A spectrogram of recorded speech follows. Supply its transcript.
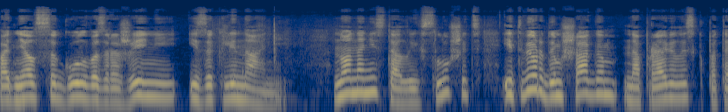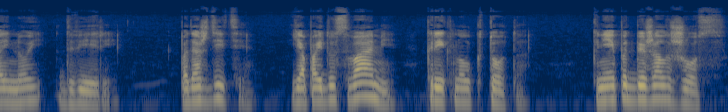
поднялся гул возражений и заклинаний, но она не стала их слушать и твердым шагом направилась к потайной двери. «Подождите, я пойду с вами!» — крикнул кто-то. К ней подбежал Жос.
